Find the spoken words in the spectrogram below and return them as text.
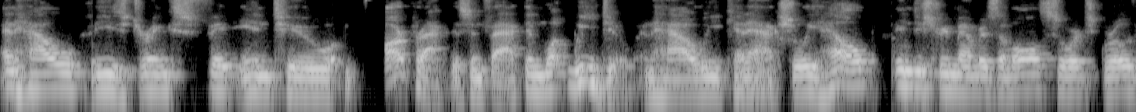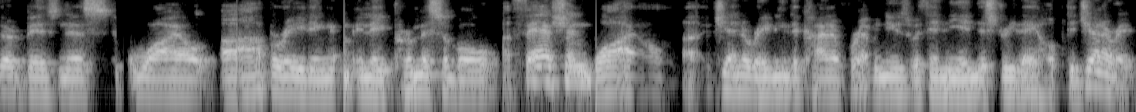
and how these drinks fit into our practice, in fact, and what we do and how we can actually help industry members of all sorts grow their business while uh, operating in a permissible fashion while uh, generating the kind of revenues within the industry they hope to generate.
